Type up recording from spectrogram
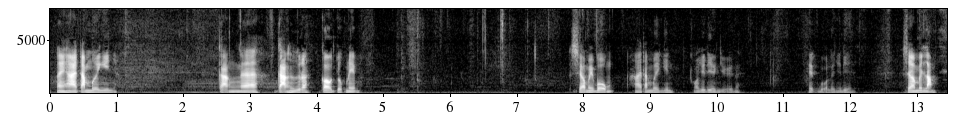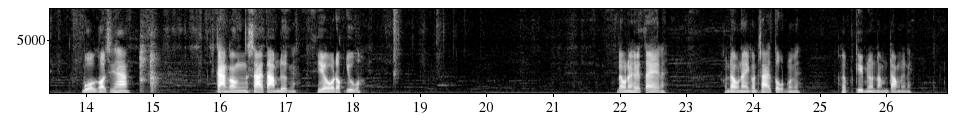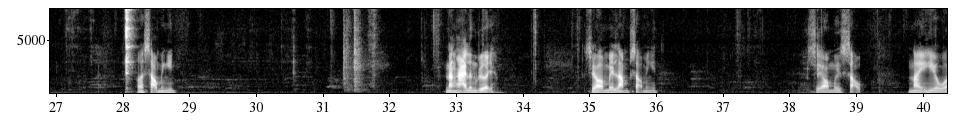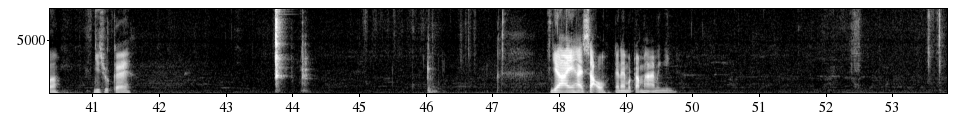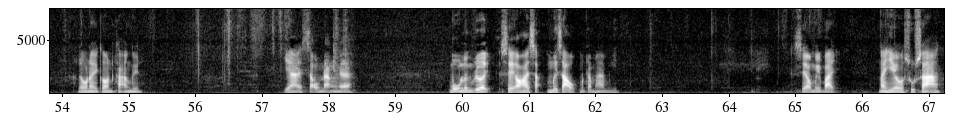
Này 210 nghìn nhé. Càng à, càng hư đó Con chút nếm. Xe 14 210 nghìn Con cho điện dưới này. Hết bộ lấy như điện. Xe 15 Bộ gọi xe hàng Càng con sai tạm được nhé. Hiệu đốc du đầu này hơi te này. Còn đầu này con sai tốt mọi người hợp kim nó nằm trong đây này. Rồi 60 nghìn. Nặng hai lưng rưỡi. Xeo 15 60 nghìn. Xeo 16 nay hiệu uh, à, Yisuke Dài 26 Cái này 120 nghìn. Đầu này con khả nguyên Dài dạ, 6 nặng à, 4 lưng rưỡi CO 16 120 nghìn. CO 17 Này hiệu số xá.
